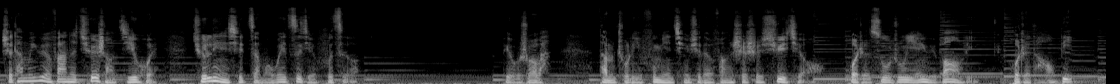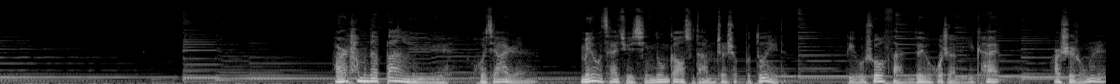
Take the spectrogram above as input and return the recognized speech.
使他们越发的缺少机会去练习怎么为自己负责。比如说吧，他们处理负面情绪的方式是酗酒，或者诉诸言语暴力，或者逃避。而他们的伴侣或家人没有采取行动告诉他们这是不对的，比如说反对或者离开，而是容忍。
